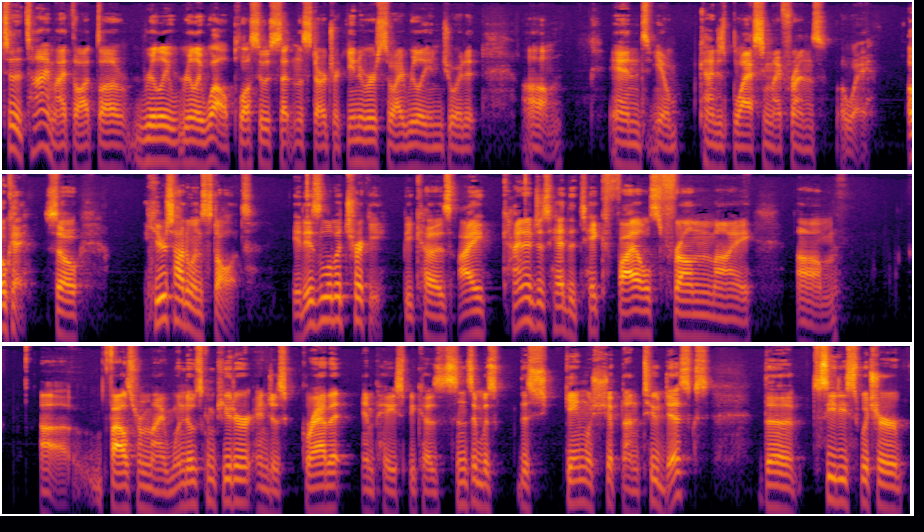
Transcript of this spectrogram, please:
to the time, I thought, uh, really, really well. Plus, it was set in the Star Trek universe, so I really enjoyed it. Um, and, you know, kind of just blasting my friends away. Okay, so here's how to install it. It is a little bit tricky because I kind of just had to take files from my um, uh, files from my Windows computer and just grab it and paste because since it was this game was shipped on two discs, the CD switcher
